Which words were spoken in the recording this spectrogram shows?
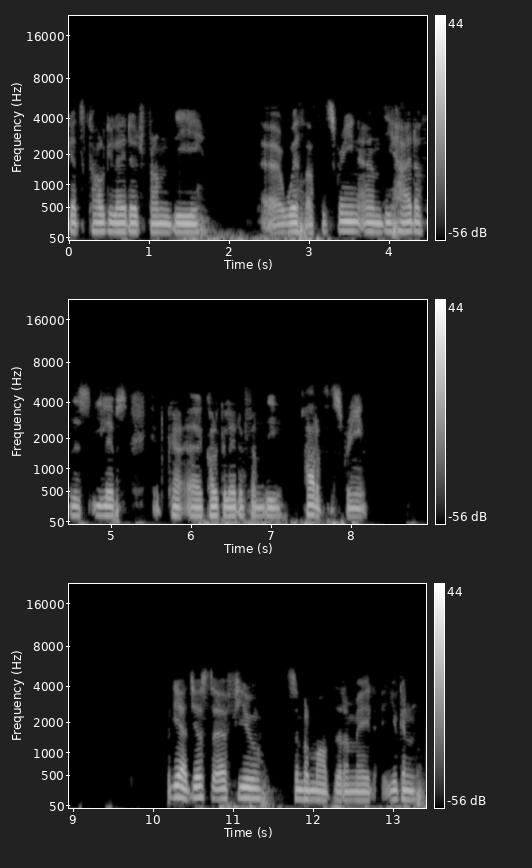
gets calculated from the uh, width of the screen and the height of this ellipse gets ca uh, calculated from the height of the screen. But yeah just a few simple mods that I made. You can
